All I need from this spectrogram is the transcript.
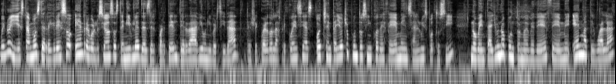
Bueno, y estamos de regreso en Revolución Sostenible desde el cuartel de Radio Universidad. Les recuerdo las frecuencias 88.5 de FM en San Luis Potosí, 91.9 de FM en Matehuala.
